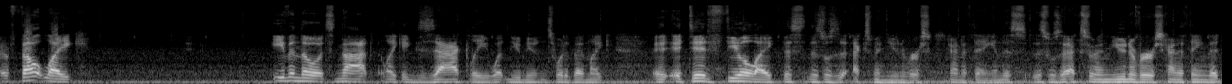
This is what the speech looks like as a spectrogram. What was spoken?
it felt like even though it's not like exactly what New Mutants would have been like, it, it did feel like this this was the X Men universe kind of thing, and this this was the X Men universe kind of thing that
